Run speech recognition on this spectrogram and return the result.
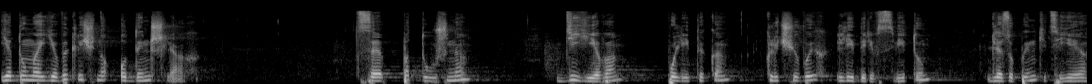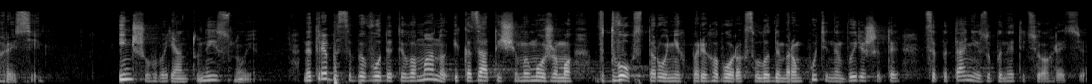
Я думаю, є виключно один шлях. Це потужна, дієва політика ключових лідерів світу для зупинки цієї агресії. Іншого варіанту не існує. Не треба себе вводити в оману і казати, що ми можемо в двохсторонніх переговорах з Володимиром Путіним вирішити це питання і зупинити цю агресію.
